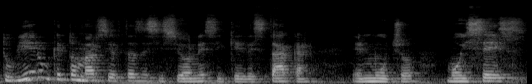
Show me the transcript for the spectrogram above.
tuvieron que tomar ciertas decisiones y que destaca en mucho Moisés,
